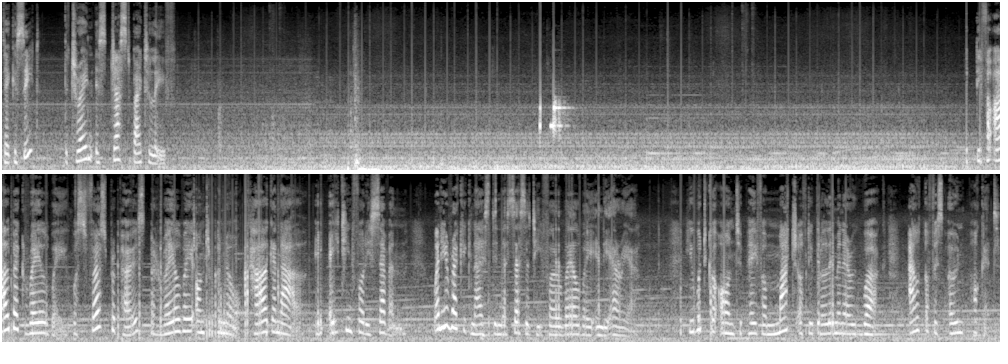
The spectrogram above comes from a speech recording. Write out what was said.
Take a seat. The train is just about to leave. The Vorarlberg Railway was first proposed by railway entrepreneur Karl Ganahl in 1847 when he recognized the necessity for a railway in the area. He would go on to pay for much of the preliminary work out of his own pocket.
